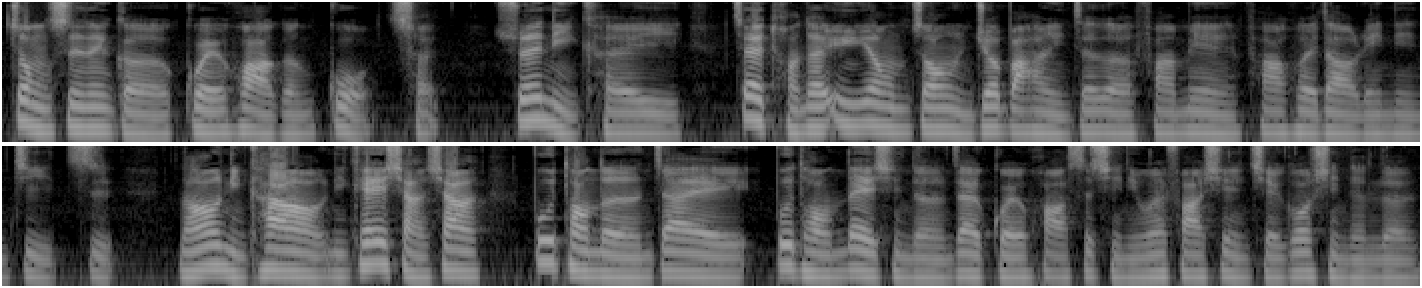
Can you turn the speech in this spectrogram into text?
重视那个规划跟过程，所以你可以在团队运用中，你就把你这个方面发挥到淋漓尽致。然后你看哦，你可以想象不同的人在不同类型的人在规划事情，你会发现结构型的人。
